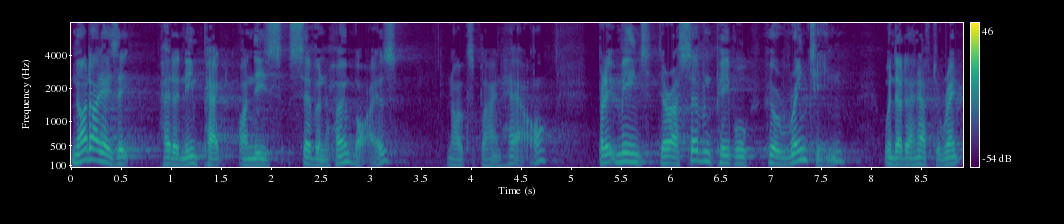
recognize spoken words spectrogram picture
Not only has it had an impact on these seven home buyers, and I'll explain how, but it means there are seven people who are renting when they don't have to rent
